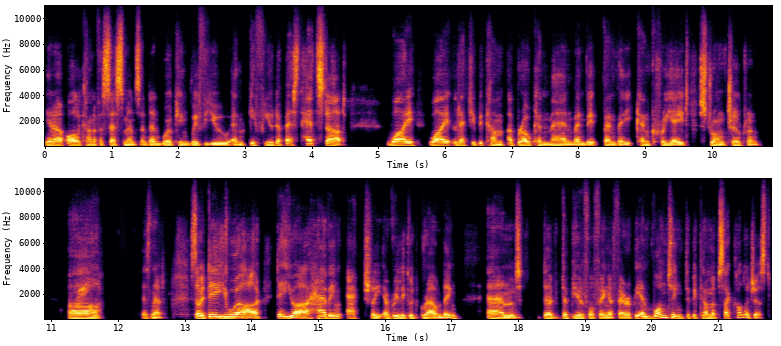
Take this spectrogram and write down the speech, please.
you know all kind of assessments and then working with you and give you the best head start why why let you become a broken man when we when we can create strong children ah oh, isn't it so there you are there you are having actually a really good grounding and mm. the the beautiful thing of therapy and wanting to become a psychologist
